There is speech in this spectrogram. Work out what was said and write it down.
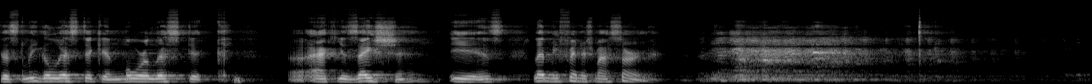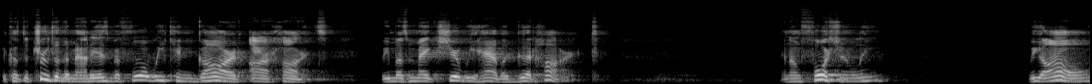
this legalistic and moralistic uh, accusation, is let me finish my sermon. because the truth of the matter is, before we can guard our hearts, we must make sure we have a good heart. And unfortunately, we all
